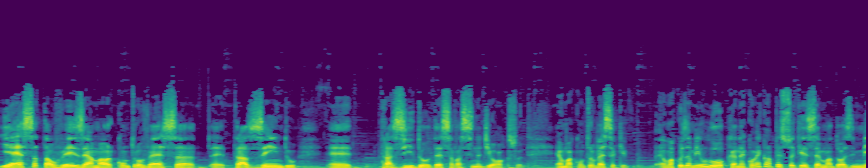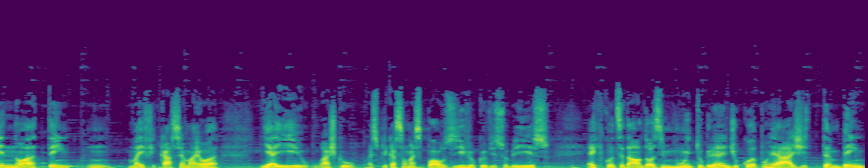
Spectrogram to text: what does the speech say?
e essa talvez é a maior controvérsia é, trazendo, é, trazido dessa vacina de Oxford. É uma controvérsia que é uma coisa meio louca, né? Como é que uma pessoa que recebe uma dose menor tem um, uma eficácia maior? E aí, eu acho que a explicação mais plausível que eu vi sobre isso é que quando você dá uma dose muito grande, o corpo reage também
